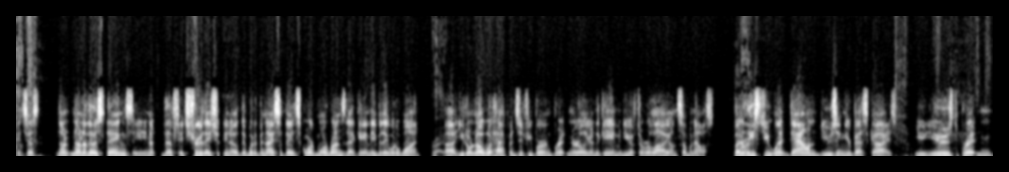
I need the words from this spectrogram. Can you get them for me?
It's just none, none of those things. You know, it's true. They should, you know, they would have been nice if they had scored more runs that game. Maybe they would have won. Right. Uh, you don't know what happens if you burn Britton earlier in the game and you have to rely on someone else. but right. at least you went down using your best guys. You used Britton,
